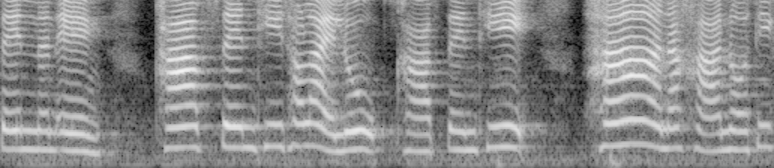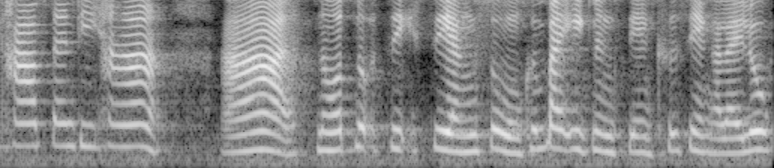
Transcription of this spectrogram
เส้นนั่นเอง คาบเส้นที่เท่าไหร่ลูก คาบเส้นที่ 5 นะคะ โน้ตที่คาบเส้นที่ 5 อ่าโน้ตเสียงสูงขึ้นไปอีกหนึ่งเสียงคือเสียงอะไรลูก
